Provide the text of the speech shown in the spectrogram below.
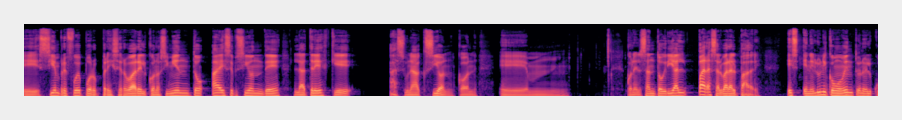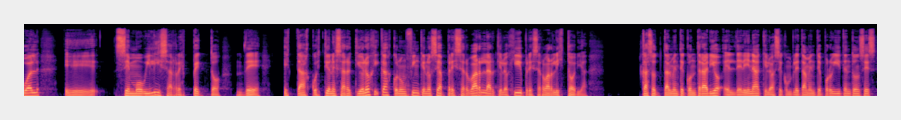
eh, siempre fue por preservar el conocimiento, a excepción de la 3 que hace una acción con, em, con el Santo Grial para salvar al padre. Es en el único momento en el cual eh, se moviliza respecto de estas cuestiones arqueológicas con un fin que no sea preservar la arqueología y preservar la historia. Caso totalmente contrario, el de Elena, que lo hace completamente por guita. Entonces,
